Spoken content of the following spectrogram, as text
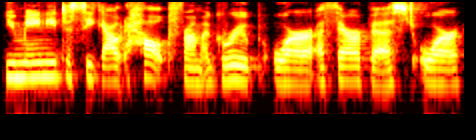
you may need to seek out help from a group or a therapist or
